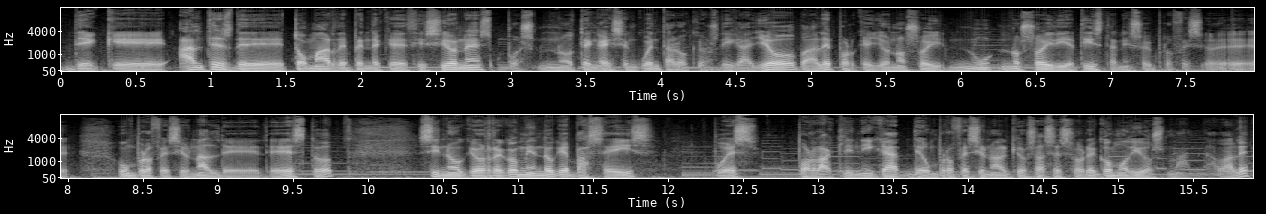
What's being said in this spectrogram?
de que antes de tomar depende qué decisiones, pues no tengáis en cuenta lo que os diga yo, ¿vale? Porque yo no soy, no, soy dietista ni soy eh, un profesional de, esto, sino que os recomiendo que paséis pues por la clínica de un profesional que os asesore como Dios manda, ¿vale?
